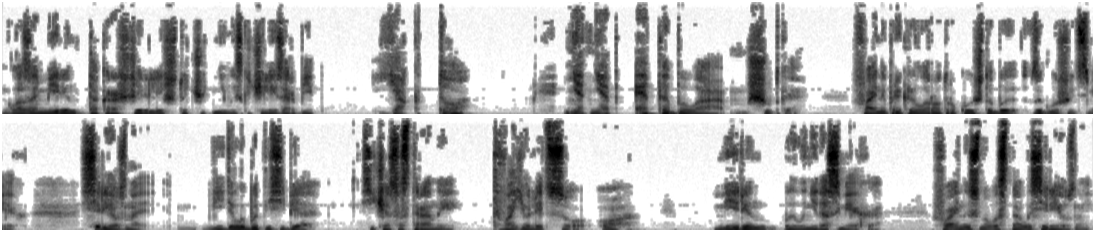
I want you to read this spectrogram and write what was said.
Глаза Мирин так расширились, что чуть не выскочили из орбит. «Я кто?» «Нет-нет, это была шутка». Файна прикрыла рот рукой, чтобы заглушить смех. «Серьезно, видела бы ты себя сейчас со стороны? Твое лицо, о!» Мирин было не до смеха. Файна снова стала серьезной.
